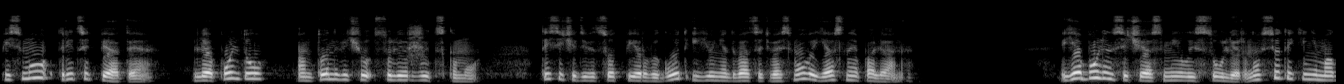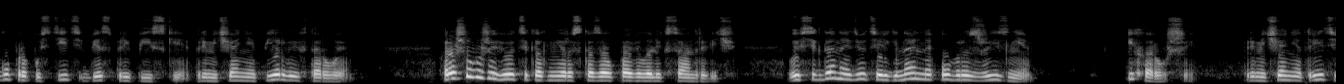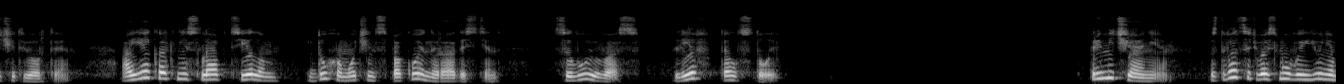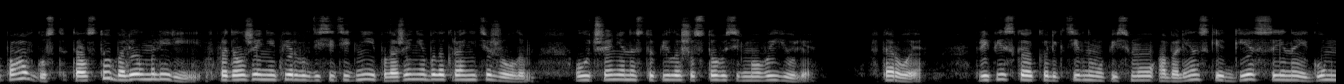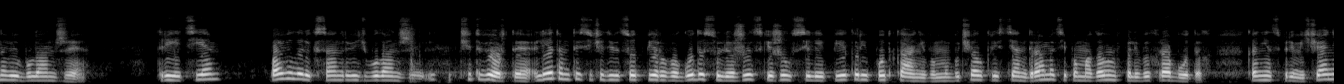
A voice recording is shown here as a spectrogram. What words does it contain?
Письмо 35. Леопольду Антоновичу Сулержицкому. 1901 год, июня 28 Ясная Поляна. Я болен сейчас, милый Сулер, но все-таки не могу пропустить без приписки. Примечания первое и второе. Хорошо вы живете, как мне рассказал Павел Александрович. Вы всегда найдете оригинальный образ жизни. И хороший. Примечание третье, четвертое. А я, как не слаб телом, духом очень спокоен и радостен. Целую вас. Лев Толстой. Примечание. С 28 июня по август Толстой болел малярией. В продолжение первых десяти дней положение было крайне тяжелым. Улучшение наступило 6-7 июля. Второе. Приписка к коллективному письму Оболенских Ге сына Игумновой Буланже. Третье. Павел Александрович Буланже. Четвертое. Летом 1901 года Сулержицкий жил в селе Пекари под Каневом, обучал крестьян грамоте, помогал им в полевых работах. Конец примечания.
